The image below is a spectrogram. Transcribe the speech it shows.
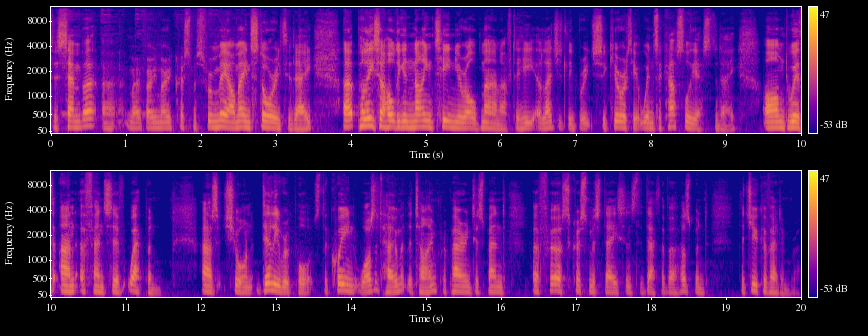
December. Uh, very Merry Christmas from me. Our main story today uh, police are holding a 19 year old man after he allegedly breached security at Windsor Castle yesterday, armed with an offensive weapon. As Sean Dilley reports, the Queen was at home at the time, preparing to spend her first Christmas Day since the death of her husband, the Duke of Edinburgh.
